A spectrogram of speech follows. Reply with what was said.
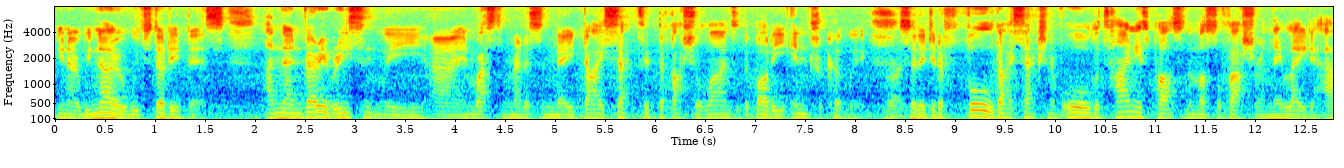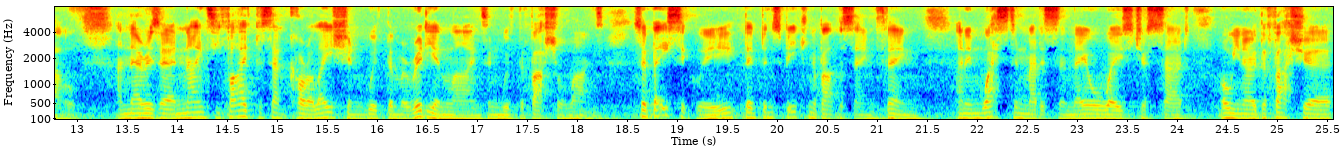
You know, we know we've studied this. And then very recently uh, in Western medicine, they dissected the fascial lines of the body intricately. So they did a full dissection of all the tiniest parts of the muscle fascia and they laid it out. And there is a 95% correlation with the meridian lines and with the fascial lines. So basically, they've been speaking about the same thing. And in Western medicine, they always just said, oh, you know, the fascia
